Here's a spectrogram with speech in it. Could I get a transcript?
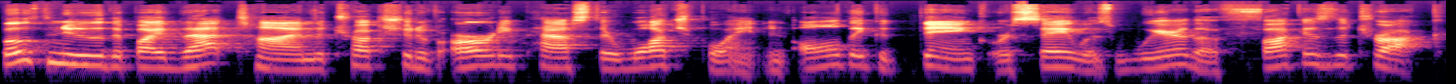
Both knew that by that time the truck should have already passed their watch point, and all they could think or say was, Where the fuck is the truck?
